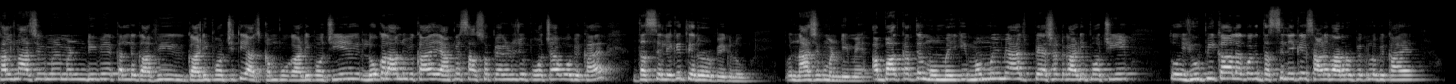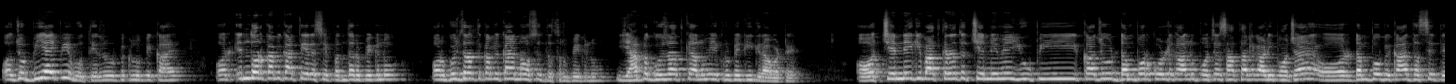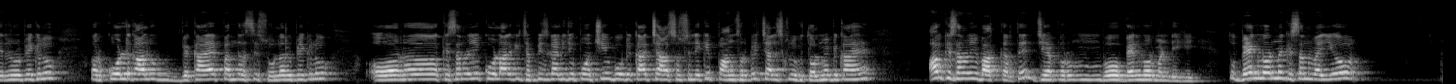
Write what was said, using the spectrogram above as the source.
कल नासिक में मंडी में कल काफ़ी गाड़ी पहुँची थी, आज कम गाड़ी पहुँची है। लोकल आलू बिका है, यहाँ पे सात सौ पैकेट जो पहुँचा है वो बिका है, दस से लेकर तेरह रुपये किलो नासिक मंडी में। अब बात करते हैं मुंबई की। मुंबई में आज पैंसठ गाड़ी पहुँची है तो यूपी का लगभग दस से लेकर साढ़े बारह रुपये किलो बिका है, और जो बी है वो तेरह रुपये किलो बिका है, और इंदौर का बिका तेरह से पंद्रह रुपये किलो। और गुजरात का बिका नौ से दस रुपये किलो। यहाँ पर गुजरात के आलू में एक रुपये की गिरावट है। और चेन्नई की बात करें तो चेन्नई में यूपी का जो डंप और कोल्ड का आलू पहुँचा सात आठ गाड़ी पहुँचा है और डंप बिका है दस से तेरह रुपये किलो और कोल्ड का आलू बिका है पंद्रह से सोलह रुपये किलो। और किसान भाई कोलार की छब्बीस गाड़ी जो पहुँची है, वो बिका है चार सौ से लेकर पाँच सौ रुपये चालीस किलो की तौल में बिका है। अब किसान भाई, बात करते हैं जयपुर, वो बेंगलोर मंडी की। तो बेंगलोर में किसान भाइयों,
